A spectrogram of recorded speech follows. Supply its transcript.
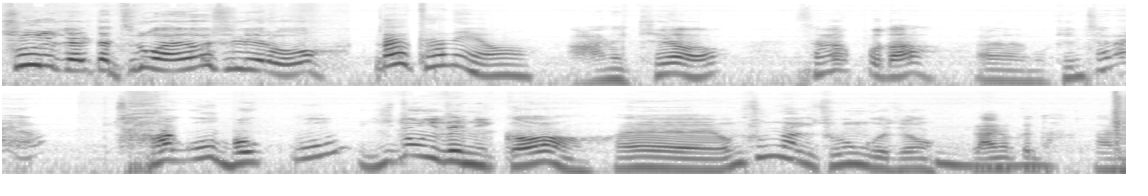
추우니까 일단 들어와요 실내로. 따뜻하네요. 안 해요. 생각보다. 아, 뭐 괜찮아요. 자고 먹고 이동이 되니까 예, 엄청나게 좋은 거죠. 음. 라면 끓다 라면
